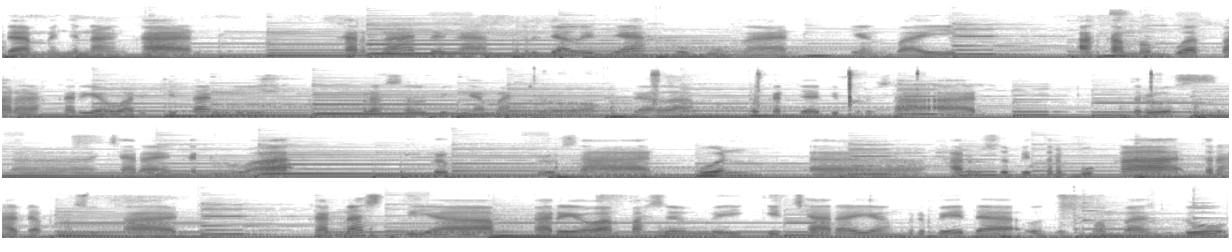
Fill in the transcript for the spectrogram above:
dan menyenangkan. karena dengan terjalinnya hubungan yang baik akan membuat para karyawan kita nih merasa lebih nyaman dong dalam bekerja di perusahaan. Terus uh, cara yang kedua, perusahaan pun uh, harus lebih terbuka terhadap masukan karena setiap karyawan pasti memiliki cara yang berbeda untuk membantu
